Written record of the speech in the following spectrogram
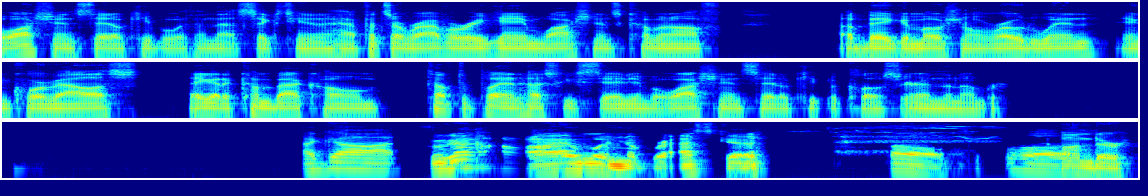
But Washington State will keep it within that 16 and a half. It's a rivalry game. Washington's coming off a big emotional road win in Corvallis. They got to come back home. Tough to play in Husky Stadium, but Washington State will keep it closer in the number. I got Forgot Iowa and Nebraska. oh well, Under.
